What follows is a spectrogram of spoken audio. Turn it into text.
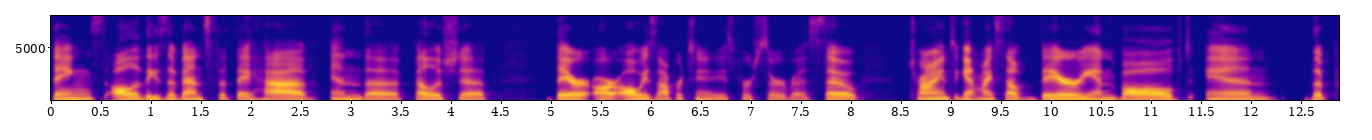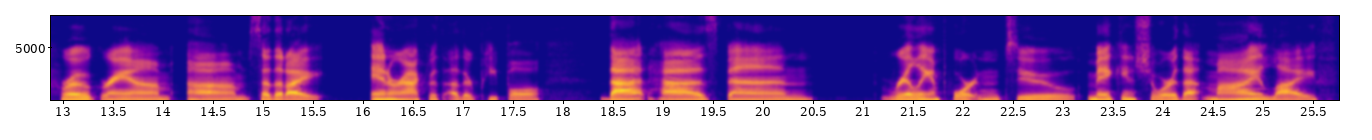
things, all of these events that they have in the fellowship, there are always opportunities for service. So, trying to get myself very involved in the program um, so that I interact with other people, that has been really important to making sure that my life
